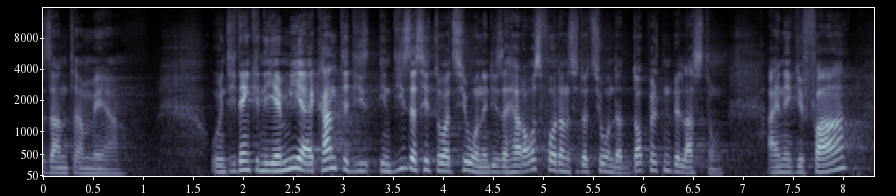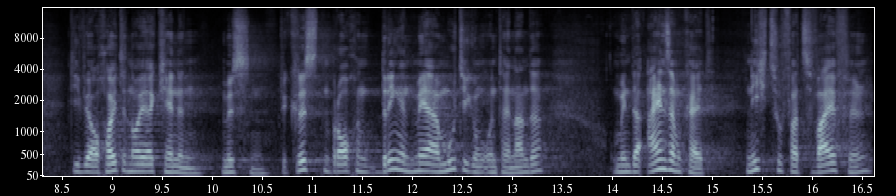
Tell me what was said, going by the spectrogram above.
Sand am Meer. Und ich denke, Nehemiah erkannte in dieser Situation, in dieser herausfordernden Situation der doppelten Belastung eine Gefahr, die wir auch heute neu erkennen müssen. Wir Christen brauchen dringend mehr Ermutigung untereinander, um in der Einsamkeit nicht zu verzweifeln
